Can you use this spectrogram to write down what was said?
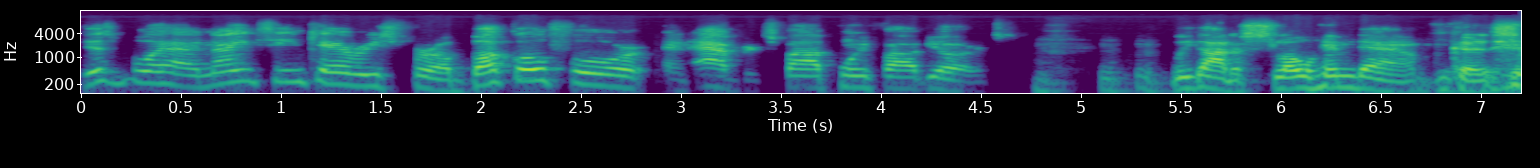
This boy had 19 carries for a buck 04 and average 5.5 yards. we got to slow him down because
